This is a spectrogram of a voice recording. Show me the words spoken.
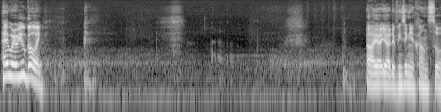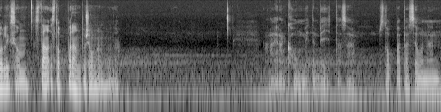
Hey, where are you going? Ja, ja, ja, det finns ingen chans att liksom stoppa den personen. Eller? Han har redan kommit en bit alltså. Stoppa personen.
